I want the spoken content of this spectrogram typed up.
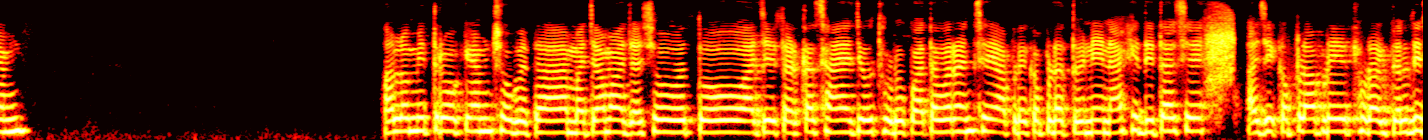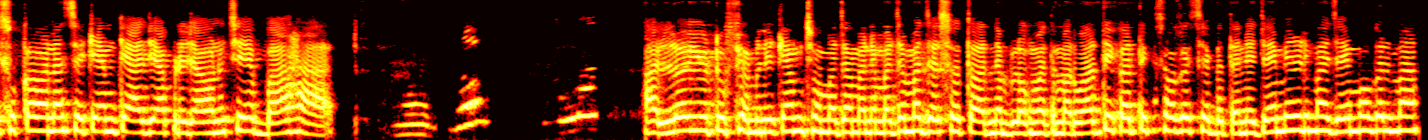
કેમ? હાલો મિત્રો, કેમ છો બધા? મજામાં જશો તો આજે તડકા છાયા જેવું થોડુંક વાતાવરણ છે. આપણે કપડાં ધોઈને નાખી દીધા છે. આજે કપડાં આપણે થોડાક જલ્દી સુકાવવાના છે, કેમ કે આજે આપણે જવાનું છે બહાર. હલો યુટ્યુબ ફેમિલી, કેમ છો? મજા મને મજામાં જશો તો આજના બ્લોગમાં તમારું હાર્દિક હાર્દિક સ્વાગત છે. બધાને જય મેળીમાં જય મોગલમાં.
